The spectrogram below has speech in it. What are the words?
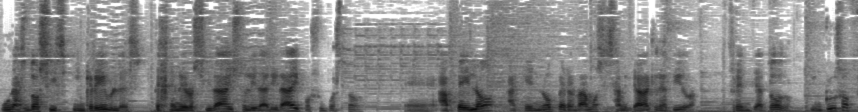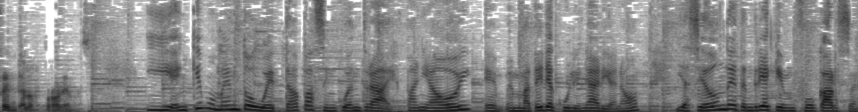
unas dosis increíbles de generosidad y solidaridad y, por supuesto, eh, apelo a que no perdamos esa mirada creativa frente a todo, incluso frente a los problemas. ¿Y en qué momento o etapa se encuentra España hoy en, en materia culinaria, no? ¿Y hacia dónde tendría que enfocarse?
